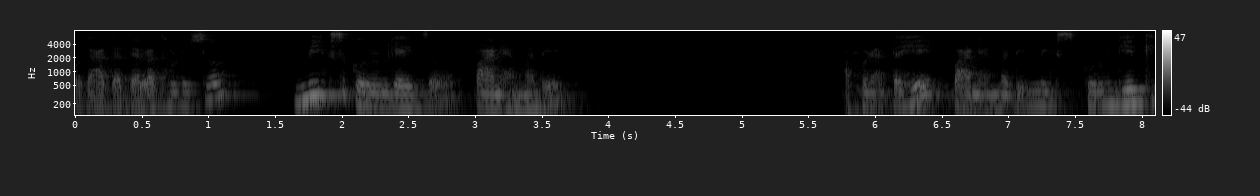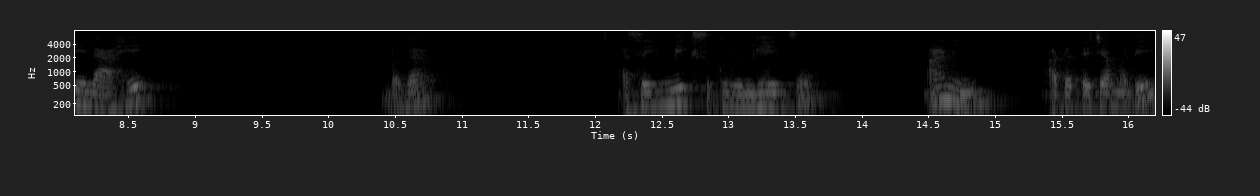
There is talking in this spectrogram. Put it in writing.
बघा आता त्याला थोडंसं मिक्स करून घ्यायचं पाण्यामध्ये. आपण आता हे पाण्यामध्ये मिक्स करून घेतलेलं आहे. बघा असं हे मिक्स करून घ्यायचं. आणि आता त्याच्यामध्ये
